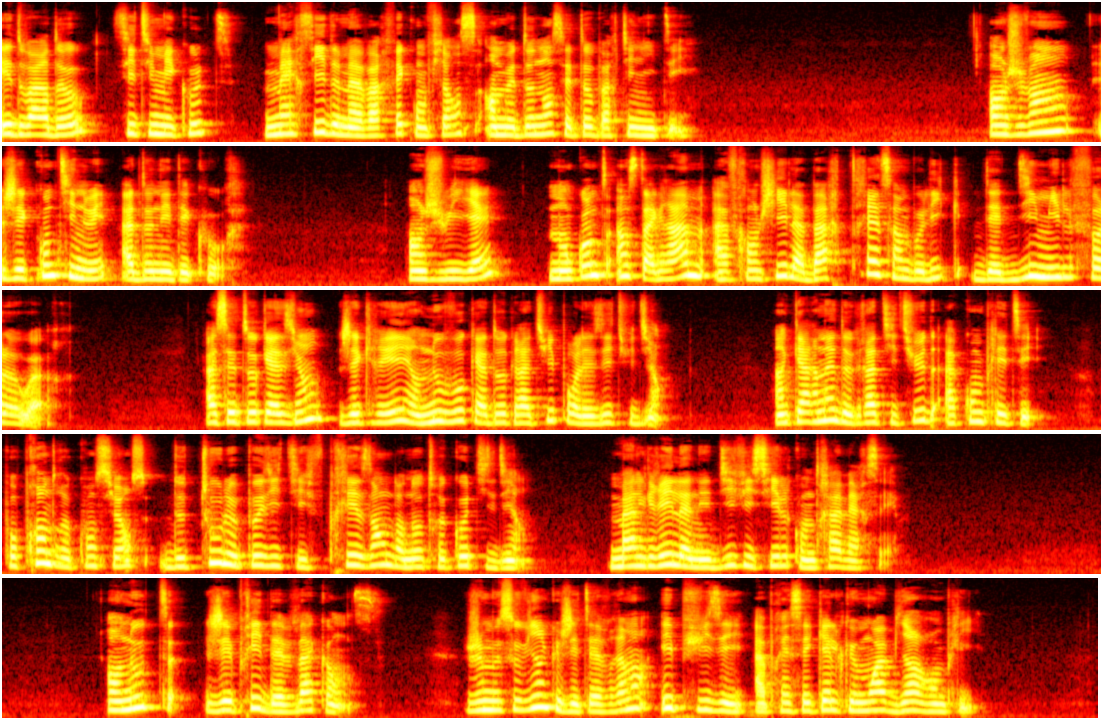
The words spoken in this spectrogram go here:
Eduardo, si tu m'écoutes, Merci de m'avoir fait confiance en me donnant cette opportunité. En juin, j'ai continué à donner des cours. En juillet, mon compte Instagram a franchi la barre très symbolique des 10 000 followers. À cette occasion, j'ai créé un nouveau cadeau gratuit pour les étudiants. Un carnet de gratitude à compléter pour prendre conscience de tout le positif présent dans notre quotidien, malgré l'année difficile qu'on traversait. En août, j'ai pris des vacances. Je me souviens que j'étais vraiment épuisée après ces quelques mois bien remplis.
